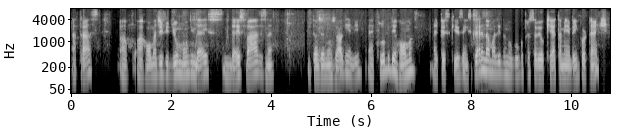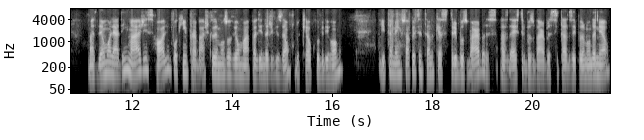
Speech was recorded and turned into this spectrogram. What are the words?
atrás, a, a Roma dividiu o mundo em 10, em 10 bases, né? Então os irmãos joguem ali, é Clube de Roma, aí pesquisem. Se quiserem dar uma lida no Google para saber o que é, também é bem importante. Mas dê uma olhada em imagens, role um pouquinho para baixo, que os irmãos vão ver o mapa ali da divisão do que é o Clube de Roma. E também, só acrescentando que as tribos bárbaras, as dez tribos bárbaras citadas aí pelo irmão Daniel,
